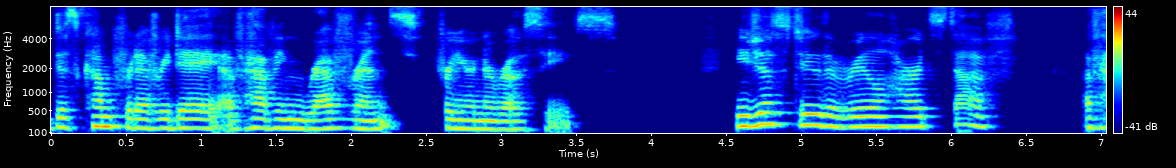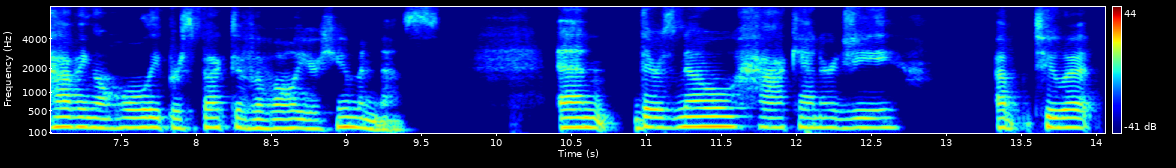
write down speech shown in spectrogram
discomfort every day of having reverence for your neuroses. You just do the real hard stuff of having a holy perspective of all your humanness. And there's no hack energy up to it.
